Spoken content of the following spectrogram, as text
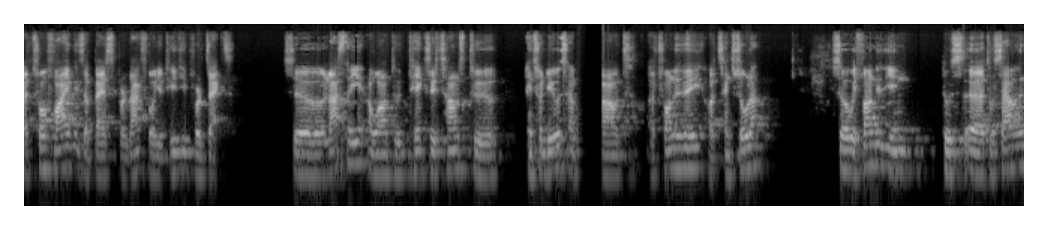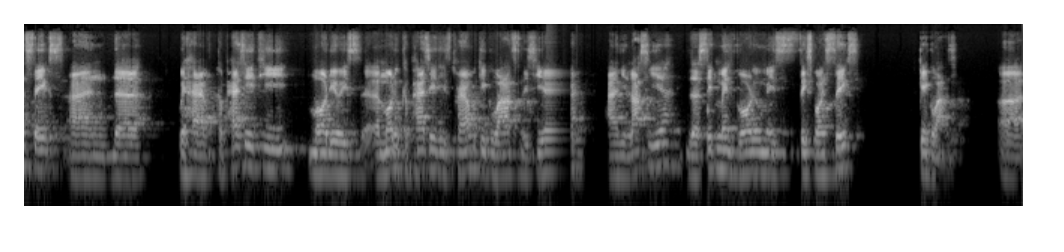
a 5 is the best product for utility projects. So lastly, I want to take this chance to introduce about Trinity or Solar. So we founded in two, uh, 2006 and uh, we have capacity module is uh, module capacity is 12 gigawatts this year and in last year, the shipment volume is 6.6 gigawatts. Uh,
